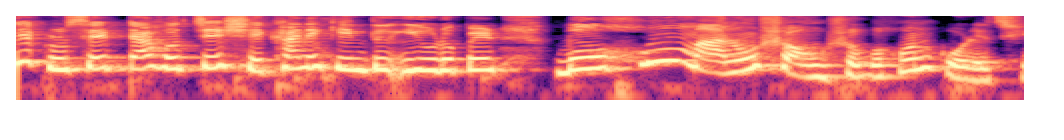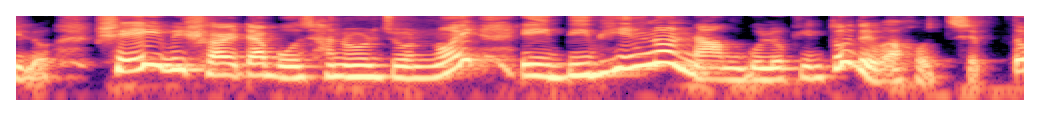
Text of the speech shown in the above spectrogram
যে ক্রুসেডটা হচ্ছে, সেখানে কিন্তু ইউরোপের বহু মানুষ অংশগ্রহণ করেছিল। সেই বিষয়টা বোঝানোর জন্যই এই বিভিন্ন নামগুলো কিন্তু দেওয়া হচ্ছে। তো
